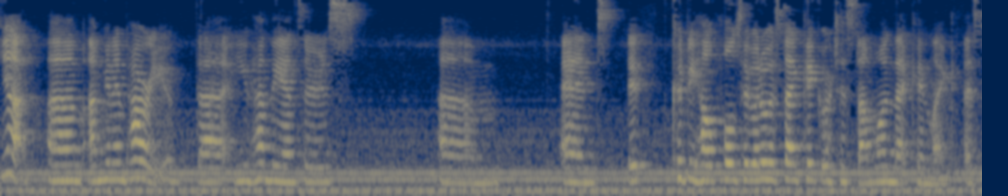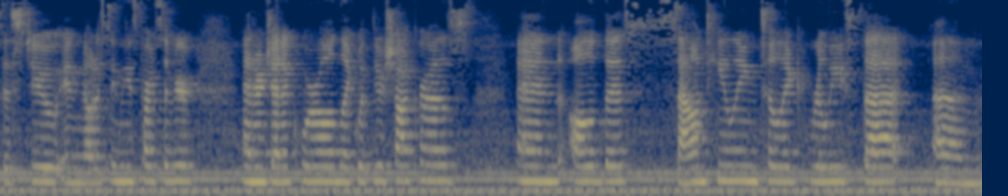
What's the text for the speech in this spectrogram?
yeah, um, I'm gonna empower you that you have the answers um, and it could be helpful to go to a psychic or to someone that can like assist you in noticing these parts of your energetic world like with your chakras and all of this sound healing to like release that um,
